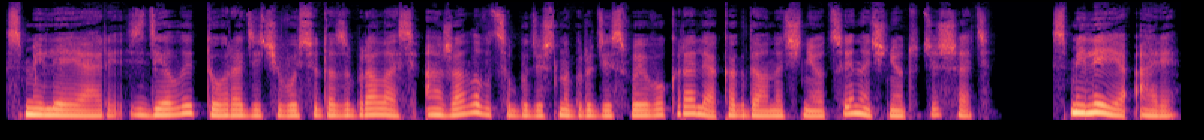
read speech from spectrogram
«Смелее, Ари, сделай то, ради чего сюда забралась, а жаловаться будешь на груди своего короля, когда он начнется и начнет утешать. Смелее, Ари!»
